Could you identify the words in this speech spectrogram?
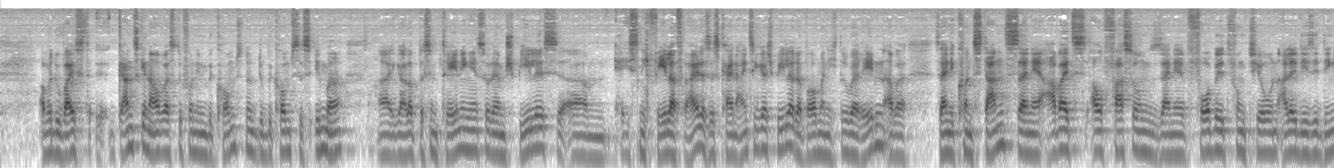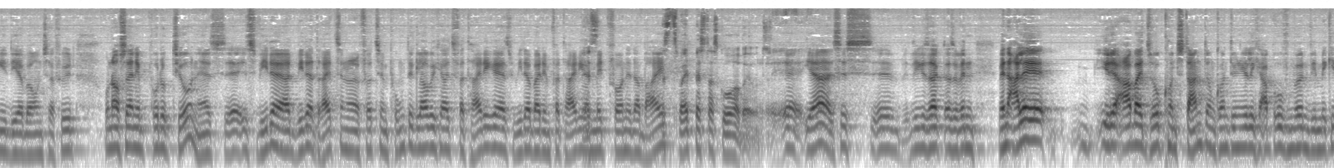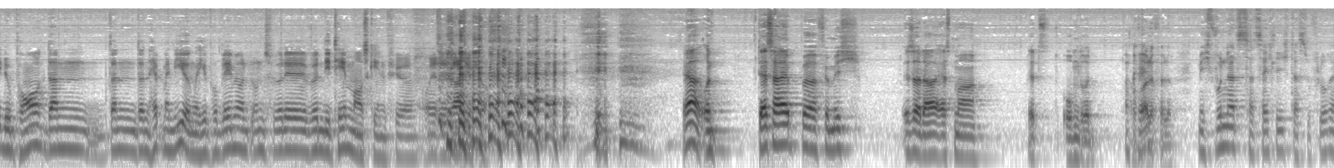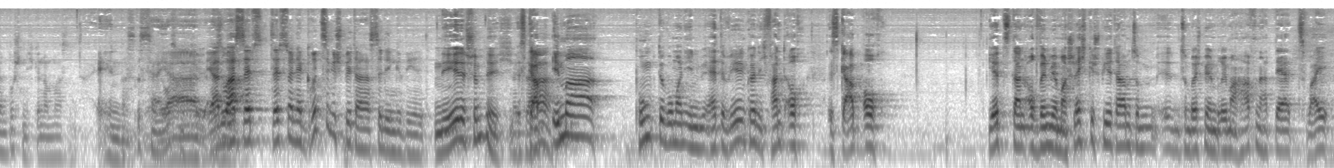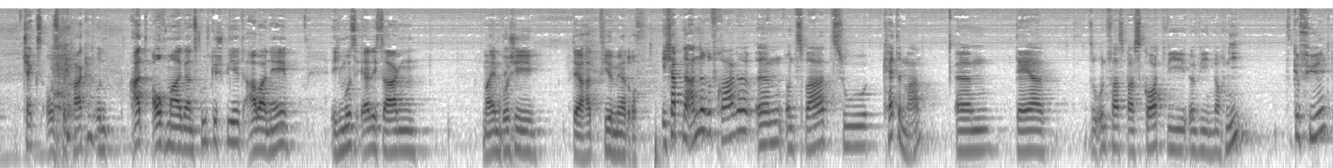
Aber du weißt äh, ganz genau, was du von ihm bekommst und du bekommst es immer. Äh, egal, ob das im Training ist oder im Spiel ist. Ähm, er ist nicht fehlerfrei. Das ist kein einziger Spieler. Da braucht man nicht drüber reden. Aber seine Konstanz, seine Arbeitsauffassung, seine Vorbildfunktion, alle diese Dinge, die er bei uns erfüllt und auch seine Produktion. Er ist, er ist wieder, er hat wieder 13 oder 14 Punkte, glaube ich, als Verteidiger. Er ist wieder bei den Verteidigern mit vorne dabei. Ist zweitbester Scorer bei uns. Äh, ja, es ist, äh, wie gesagt, also wenn, wenn alle ihre Arbeit so konstant und kontinuierlich abrufen würden wie Mickey Dupont, dann, dann, dann hätte man nie irgendwelche Probleme und uns würde, würden die Themen ausgehen für eure Radioshow. Ja, und deshalb äh, für mich ist er da erstmal jetzt oben drin. Okay. Auf alle Fälle. Mich wundert es tatsächlich, dass du Florian Busch nicht genommen hast. Was ist denn ja, los ja, mit dir? Ja, also- du hast selbst, selbst wenn der Grütze gespielt hat, hast du den gewählt. Nee, das stimmt nicht. Na es klar. gab immer Punkte, wo man ihn hätte wählen können. Ich fand auch, es gab auch jetzt dann, auch wenn wir mal schlecht gespielt haben, zum, äh, zum Beispiel in Bremerhaven, hat der zwei Checks ausgepackt und hat auch mal ganz gut gespielt. Aber nee, ich muss ehrlich sagen, mein Buschi, der hat viel mehr drauf. Ich habe eine andere Frage, ähm, und zwar zu Kettemar, ähm, der ja so unfassbar scored wie irgendwie noch nie gefühlt.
